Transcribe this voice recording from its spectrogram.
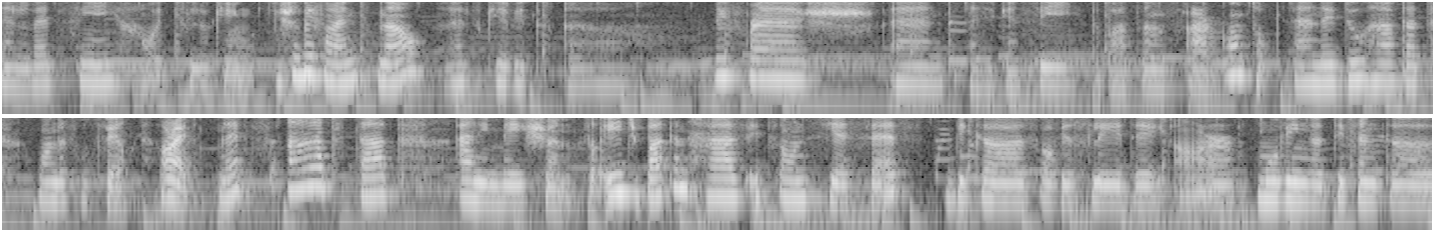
and let's see how it's looking. It should be fine. Now let's give it a refresh. And as you can see the buttons are on top. And they do have that wonderful feel. All right let's add that animation. So each button has its own css because obviously they are moving a different uh,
